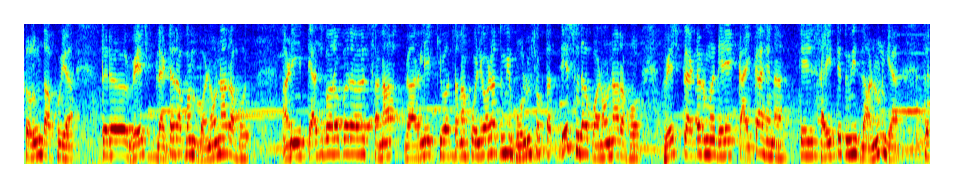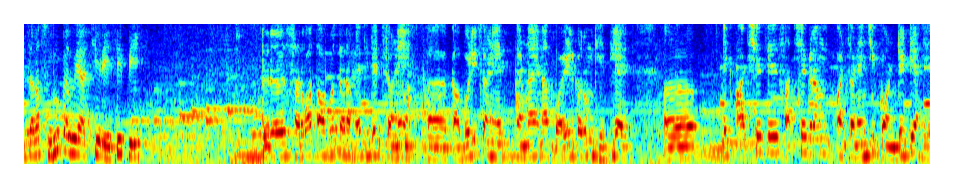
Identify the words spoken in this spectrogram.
करून दाखवूया. तर व्हेज प्लॅटर आपण बनवणार आहोत. आणि त्याचबरोबर चणा गार्लिक किंवा चना कोलीवाडा तुम्ही बोलू शकता ते सुद्धा बनवणार आहो व्हेज प्लॅटरमध्ये काय काय आहे ना ते साहित्य तुम्ही जाणून घ्या. तर चला सुरू करूया आजची रेसिपी तर सर्वात अगोदर आहे तिथे चणे काबुली चणे आहेत. त्यांना आहे ना बॉईल करून घेतले आहेत. एक आठशे ते सातशे ग्राम चण्यांची क्वांटिटी आहे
